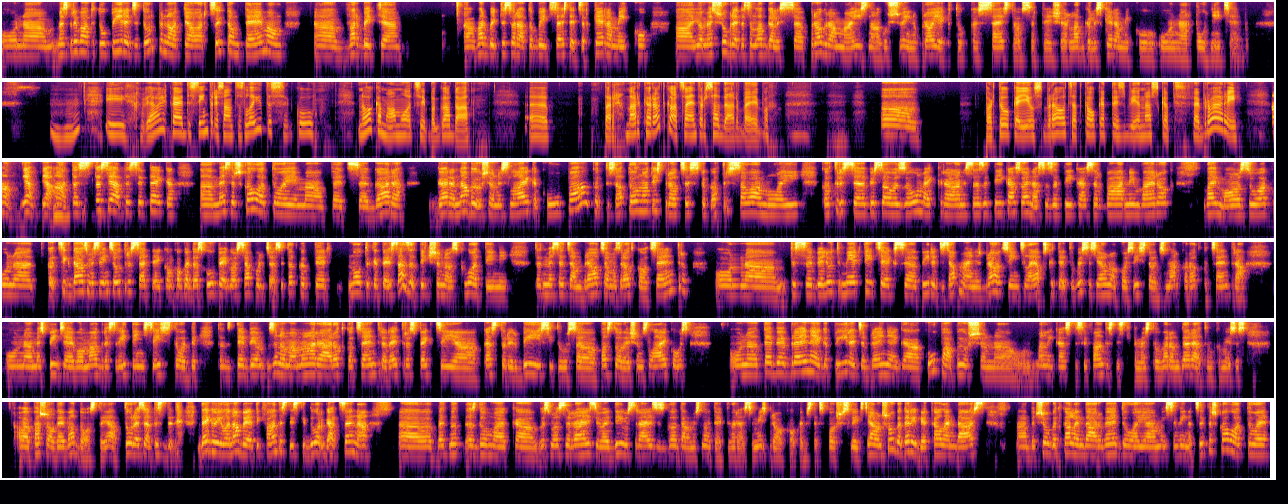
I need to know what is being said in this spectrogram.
Un, uh, mēs gribētu to pieredzi turpināt jau ar citām tēmām. Uh, varbūt uh, Varbūt tas varētu būt saistīts ar keramiku, jo mēs šobrīd esam Latgalis programmā īsnāguši vienu projektu, kas saistos ar tieši ar Latgalis keramiku un ar pūdnīcēbu. Mm -hmm. I vēl kādas interesantas lietas, ko nākamā mocība gadā uh, par Marka Rotko centru sadarbību. Uh, par to, ka jūs braucat kaut kad, tas bija neskat februārī. Ah, jā, jā, ah, tas, tas, jā, tas ir teikt, ka uh, mēs ar skolotājiem uh, pēc gara uh, gara nabūšanas laika kūpā, kad tas attālinātīs process, ka katrs savā mojī, katrs eh, pie sava zūma ekrāna sazatīkās vai nesazatīkās ar bērniem vairāk vai mozok, un eh, cik daudz mēs viens otru satiekam kaut kādos kopīgos sapuļcos. Tad, kad ir, nu, tā, kad ir sazatikšanos klotīnī, tad mēs redzam, braucam uz Rotko centru Un, uh, tas bija ļoti mierītīgs uh, pieredzes apmaiņas brauciens, lai apskatītu visas jaunākos izstādes Marka Rotka centrā. Un, uh, mēs piedzīvojām agras rītiņas izstādi. Tad bija zināmā mērā Rotko centra retrospekcija, kas tur ir bijis tos uh, pastāvēšanas laikos. Un te bija brīvīga pieredze, brīvīga kopā būšana. Man liekas, tas ir fantastiski, ka mēs to varam darīt un ka mēs esam pašvaldība atbalsta. Jā. Toreiz tas degvīla nebija tik fantastiski dārgā cenā, bet nu, es domāju, ka vismaz reizi vai divas reizes gadā mēs noteikti varēsim izbraukt kaut kādas tādas foršas līdz. Jā, un šogad arī bija kalendārs, bet šogad kalendāru veidojām viena cita skolotoja.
